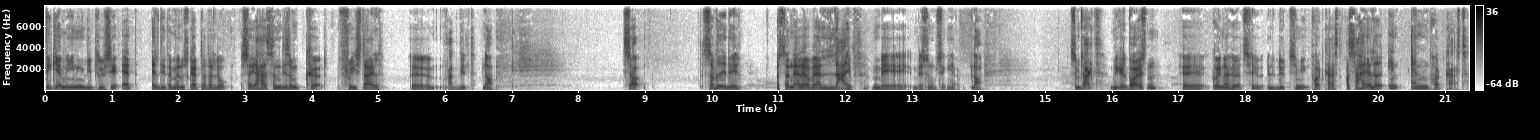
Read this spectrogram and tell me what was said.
det giver mening lige pludselig, at alle de der manuskripter, der lå, så jeg har sådan ligesom kørt freestyle øh, ret vildt. Nå. Så, så ved I det. Og sådan er det at være live med, med sådan nogle ting her. Nå. Som sagt, Michael Bøjsen, øh, gå ind og hør til, lyt til min podcast, og så har jeg lavet en anden podcast,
